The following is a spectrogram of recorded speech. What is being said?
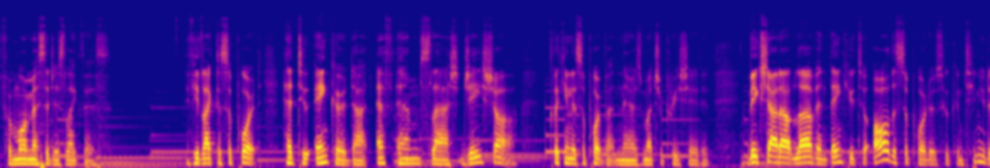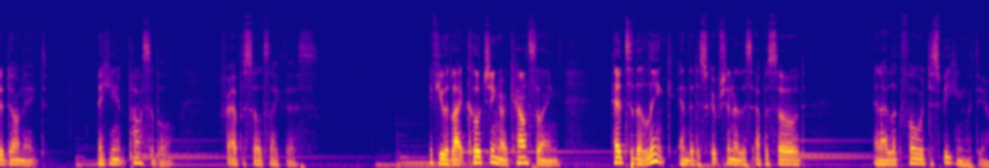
for more messages like this. If you'd like to support, head to anchor.fm slash jshaw Clicking the support button there is much appreciated. Big shout out, love, and thank you to all the supporters who continue to donate, making it possible for episodes like this. If you would like coaching or counseling, head to the link in the description of this episode, and I look forward to speaking with you.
